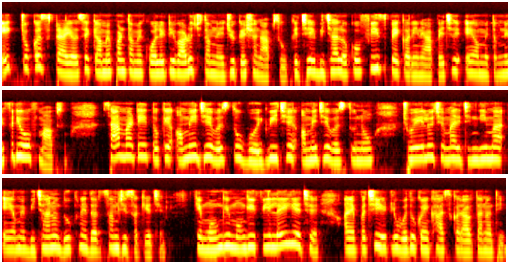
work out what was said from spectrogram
એક ચોક્કસ ટ્રાય હશે કે અમે પણ તમે ક્વોલિટીવાળું જ તમને એજ્યુકેશન આપશું, કે જે બીજા લોકો ફીસ પે કરીને આપે છે, એ અમે તમને ફ્રી ઓફમાં આપશું. શા માટે? તો કે અમે જે વસ્તુ ભોગવી છે, અમે જે વસ્તુનું જોયેલું છે મારી જિંદગીમાં, એ અમે બીજાનું દુઃખને દર્દ સમજી શકીએ છીએ. કે મોંઘી મોંઘી ફી લઈ લે છે અને પછી એટલું બધું કંઈ ખાસ કરાવતા નથી.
